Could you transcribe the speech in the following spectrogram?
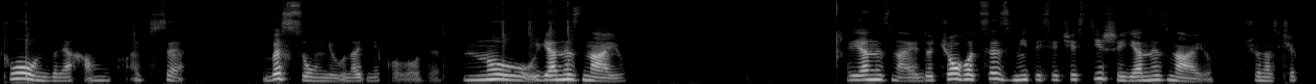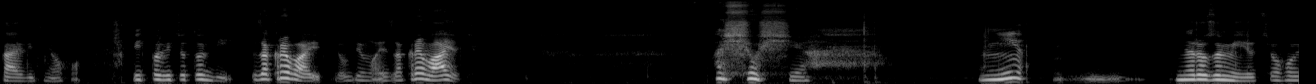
Клоун, бляха-муха, і все. Без сумніву на дні колоди. Ну, я не знаю. Я не знаю, до чого це змітися частіше, я не знаю, що нас чекає від нього. Відповідь у тобі. Закривають, любі мої, закривають. А що ще? Ні, не розумію цього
